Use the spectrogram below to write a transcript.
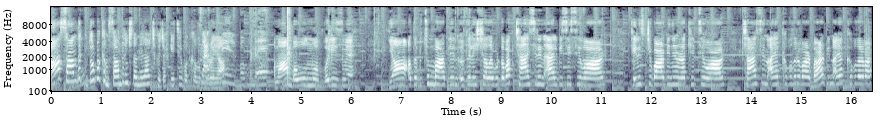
Aa sandık. Dur bakalım sandığın içinden neler çıkacak. Getir bakalım buraya. Aman bavul mu? Valiz mi? Ya ada bütün Barbie'lerin özel eşyaları burada. Bak Chelsea'nin elbisesi var. Tenisçi Barbie'nin raketi var. Chelsea'nin ayakkabıları var. Barbie'nin ayakkabıları var.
